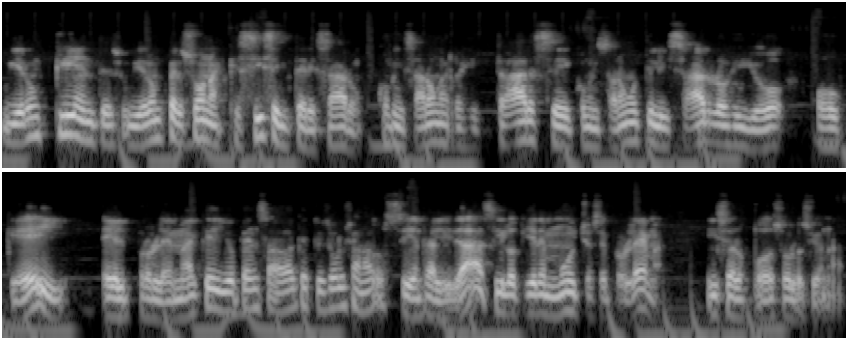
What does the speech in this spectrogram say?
hubieron clientes, hubieron personas que sí se interesaron, comenzaron a registrarse, comenzaron a utilizarlos y yo, ok, el problema que yo pensaba que estoy solucionando, sí, en realidad sí lo tienen mucho ese problema y se los puedo solucionar.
